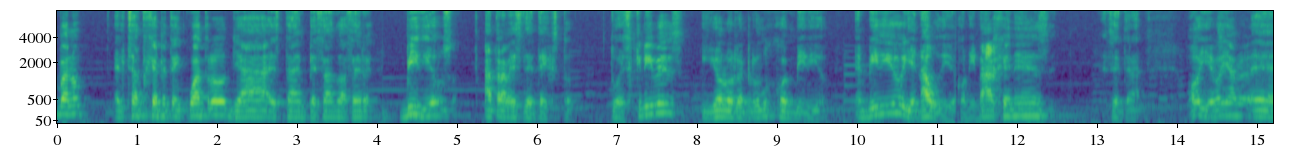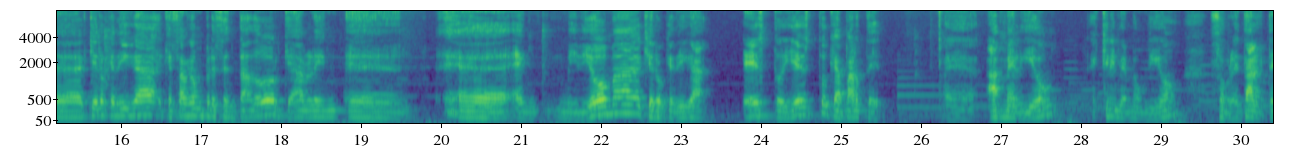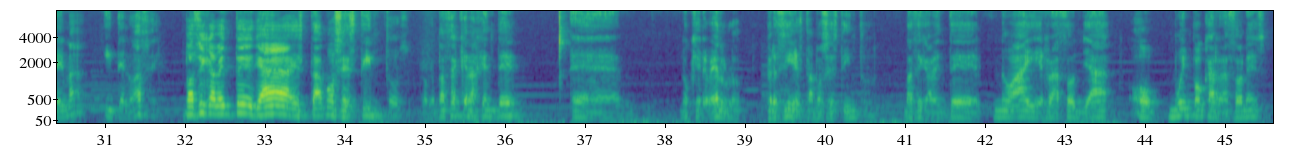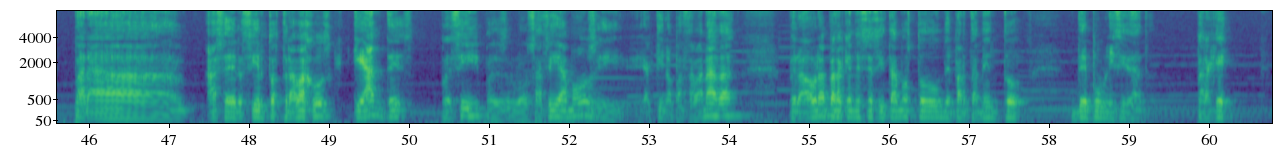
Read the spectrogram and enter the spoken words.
Bueno, el chat GPT-4 ya está empezando a hacer vídeos a través de texto. Tú escribes y yo lo reproduzco en vídeo. En vídeo y en audio, con imágenes, etcétera. Oye, voy a, eh, quiero que diga, que salga un presentador, que hablen en, eh, en mi idioma, quiero que diga esto y esto, que aparte eh, hazme el guion, escríbeme un guion sobre tal tema y te lo hace. Básicamente ya estamos extintos. Lo que pasa es que la gente eh, no quiere verlo. Pero sí, estamos extintos. Básicamente no hay razón ya, o muy pocas razones, para hacer ciertos trabajos que antes, pues sí, pues los hacíamos y aquí no pasaba nada pero ahora, ¿para qué necesitamos todo un departamento de publicidad? ¿Para qué?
